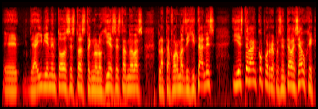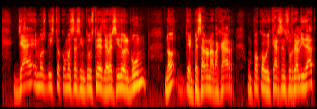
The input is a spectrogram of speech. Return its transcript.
eh, de ahí vienen todas estas tecnologías, estas nuevas plataformas digitales, y este banco pues representaba ese auge. Ya hemos visto cómo esas industrias de haber sido el boom, ¿no? Empezaron a bajar, un poco en su realidad,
